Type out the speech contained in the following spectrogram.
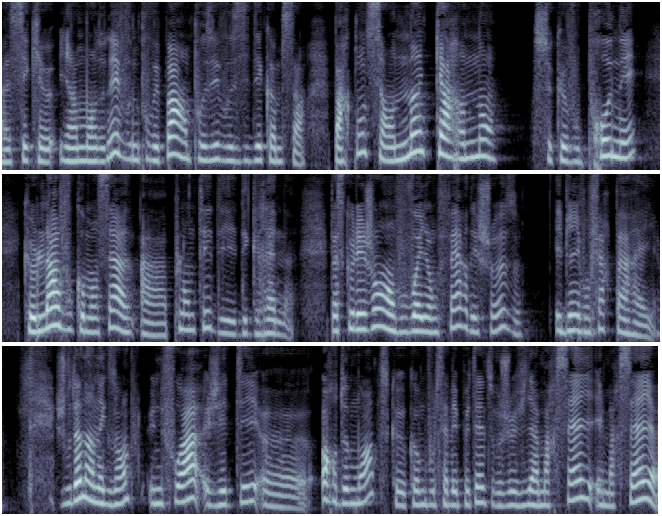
euh, c'est qu'il y a un moment donné, vous ne pouvez pas imposer vos idées comme ça. Par contre, c'est en incarnant ce que vous prenez que là, vous commencez à, planter des, graines. Parce que les gens, en vous voyant faire des choses, eh bien, ils vont faire pareil. Je vous donne un exemple. Une fois, j'étais euh, hors de moi, parce que comme vous le savez peut-être, je vis à Marseille, et Marseille,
